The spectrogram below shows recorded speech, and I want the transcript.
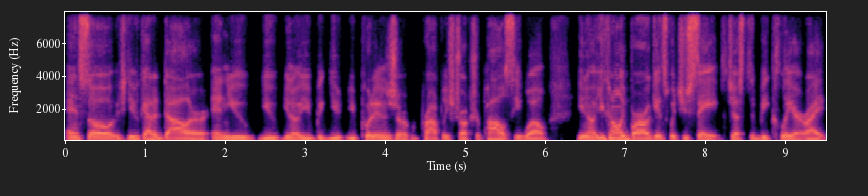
and so if you've got a dollar and you you you know you you you put it in a properly structured policy, well, you know you can only borrow against what you save. Just to be clear, right?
